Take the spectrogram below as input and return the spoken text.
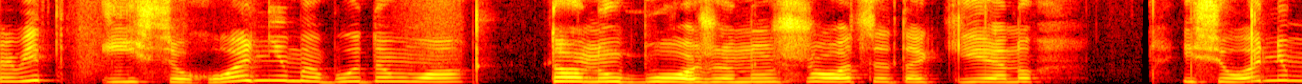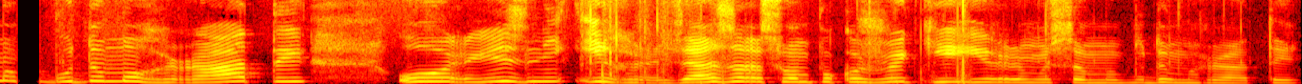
привіт! І сьогодні ми будемо. Та ну боже, ну що це таке? Ну. І сьогодні ми будемо грати у різні ігри. Я зараз вам покажу, які ігри ми саме будемо грати.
